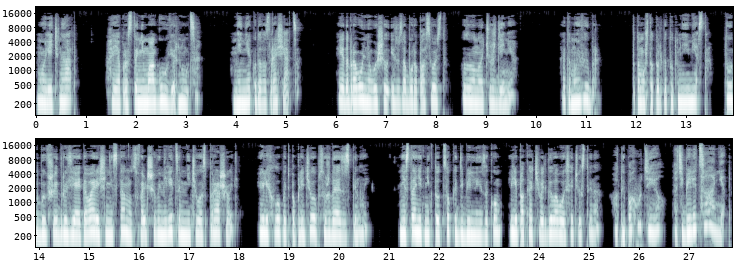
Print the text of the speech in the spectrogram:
Мой личный ад. А я просто не могу вернуться. Мне некуда возвращаться. Я добровольно вышел из-за забора посольств в зону отчуждения. Это мой выбор потому что только тут мне и место. Тут бывшие друзья и товарищи не станут с фальшивыми лицами ничего спрашивать или хлопать по плечу, обсуждая за спиной. Не станет никто цокать дебильным языком или покачивать головой сочувственно. «А ты похудел, на тебе лица нет.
